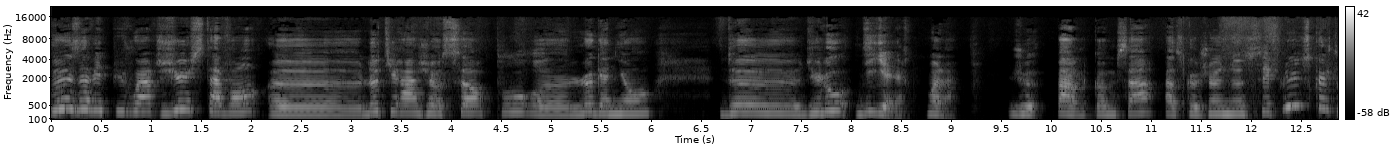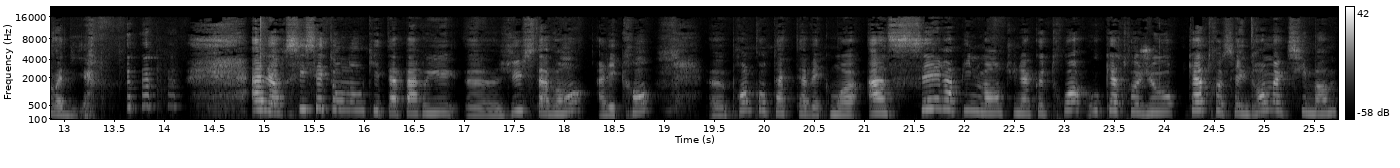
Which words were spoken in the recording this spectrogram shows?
Vous avez pu voir juste avant euh, le tirage au sort pour euh, le gagnant de, du lot d'hier, voilà. Je parle comme ça parce que je ne sais plus ce que je dois dire. Alors, si c'est ton nom qui est apparu euh, juste avant à l'écran, euh, prends contact avec moi assez rapidement. Tu n'as que 3 ou 4 jours. 4, c'est le grand maximum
